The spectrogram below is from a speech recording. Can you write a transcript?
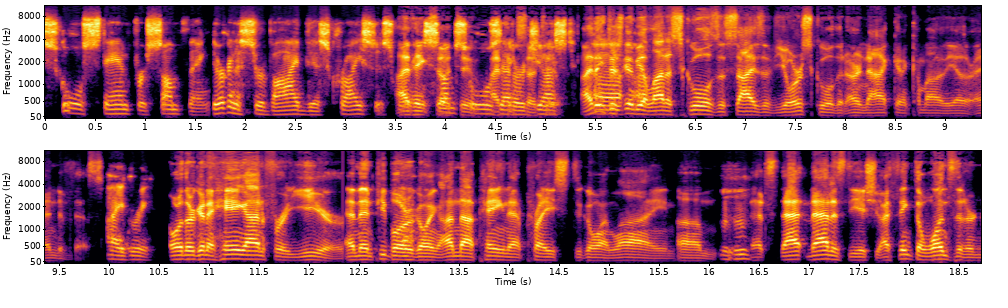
schools stand for something, they're going to survive this crisis. I think so some too. schools I that think are so too. I think there's uh, going to be a uh, lot of schools the size of your school that are not going to come out of the other end of this. I agree. or they're going to hang on for a year and then people are going i'm not paying that price to go online um hmm that's that that is the issue i think the ones that are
